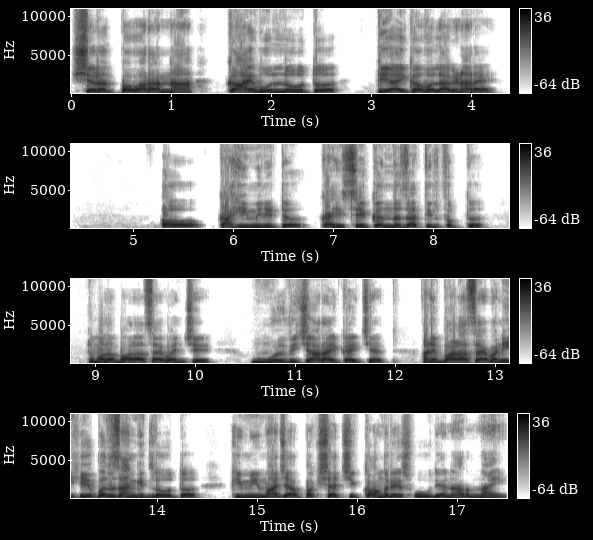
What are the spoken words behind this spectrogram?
शरद पवारांना काय बोललं होतं ते ऐकावं लागणार आहे. अहो काही मिनिटं काही सेकंद जातील फक्त. तुम्हाला बाळासाहेबांचे मूळ विचार ऐकायचे आहेत. आणि बाळासाहेबांनी हे पण सांगितलं होतं की मी माझ्या पक्षाची काँग्रेस होऊ देणार नाही.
